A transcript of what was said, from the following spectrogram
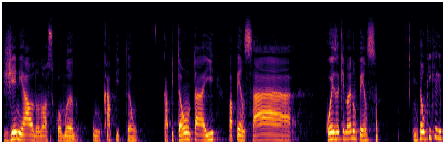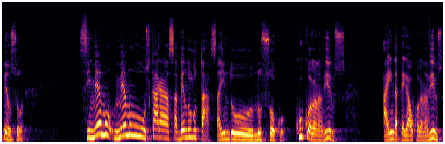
genial no nosso comando, um capitão. O capitão tá aí para pensar coisa que nós não pensa. Então o que, que ele pensou? Se mesmo, mesmo os caras sabendo lutar, saindo no soco com o coronavírus, ainda pegar o coronavírus,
